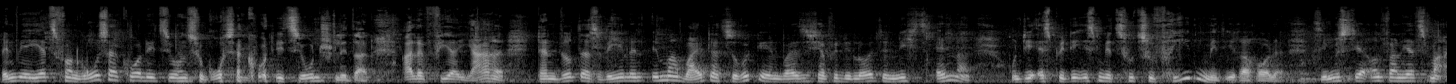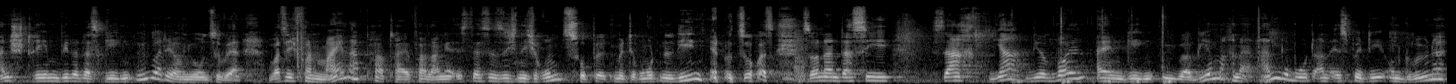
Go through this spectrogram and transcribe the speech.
Wenn wir jetzt von großer Koalition zu großer Koalition schlittern, alle vier Jahre, dann wird das Wählen immer weiter zurückgehen, weil sich ja für die Leute nichts ändert. Und die SPD ist mir zu zufrieden mit ihrer Rolle. Sie müsste ja irgendwann jetzt mal anstreben, wieder das Gegenüber der Union zu werden. Was ich von meiner Partei verlange, ist, dass sie sich nicht rumzuppelt mit roten Linien und sowas, sondern dass sie sagt, ja, wir wollen ein Gegenüber. Wir machen ein Angebot an SPD und Grüne.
